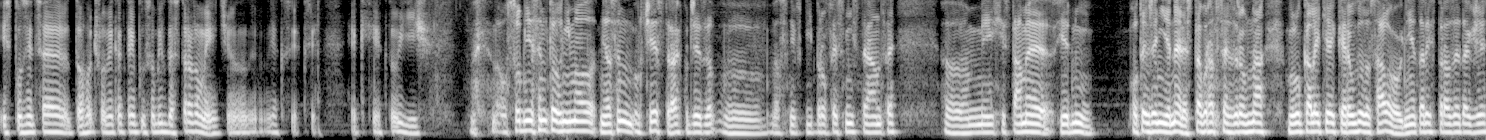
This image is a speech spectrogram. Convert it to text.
i z pozice toho člověka, který působí v gastronomii. Jak, jak, jak, jak to vidíš? No, osobně jsem to vnímal, měl jsem určitě strach, protože eh, vlastně v té profesní stránce my chystáme jednu otevření jedné restaurace zrovna v lokalitě, kterou to zasálo hodně tady v Praze, takže,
